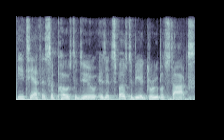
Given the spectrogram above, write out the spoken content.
ETF is supposed to do is it's supposed to be a group of stocks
